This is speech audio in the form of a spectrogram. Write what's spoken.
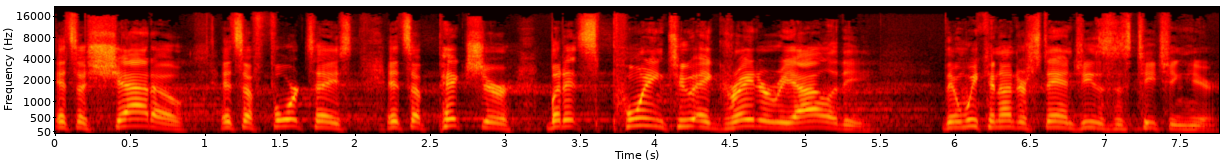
it's a shadow, it's a foretaste, it's a picture, but it's pointing to a greater reality than we can understand Jesus' teaching here.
